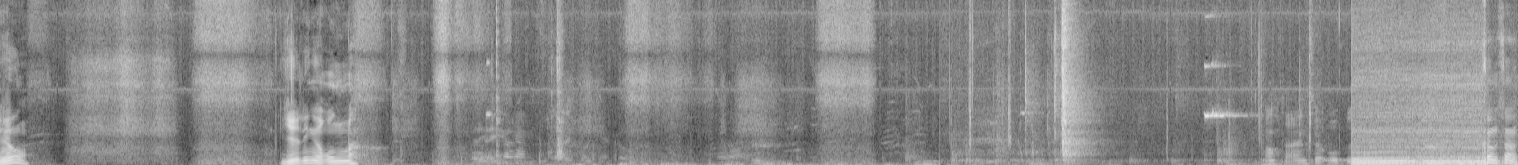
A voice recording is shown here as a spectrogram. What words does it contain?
Jo. Jellinge runer. Nå, der er en til at åbne. Kom så.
